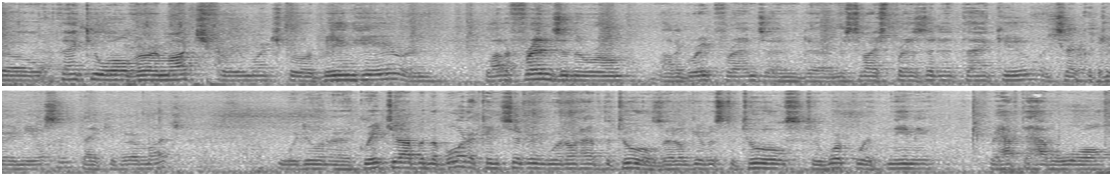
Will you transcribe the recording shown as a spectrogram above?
So thank you all very much, very much for being here, and a lot of friends in the room, a lot of great friends. And uh, Mr. Vice President, thank you, and Secretary Nielsen, thank you very much. We're doing a great job on the border considering we don't have the tools. They don't give us the tools to work with Nini. We have to have a wall.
